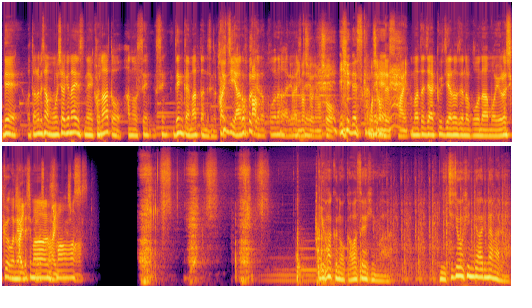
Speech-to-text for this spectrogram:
で渡辺さん申し訳ないですね。この後、はい、あのせせ前回もあったんですが、はい、9時やろうぜのコーナーがありまして、やりましょう いいですかね。もちろんです。はい。またじゃあ9時やろうぜのコーナーもよろしくお願いいたします。はい、お願いします。油白の革製品は日常品でありながら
